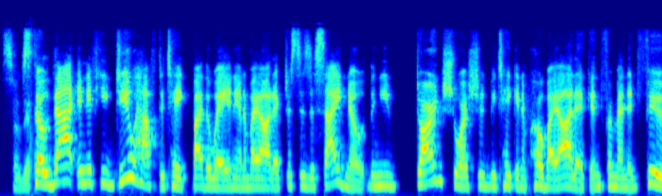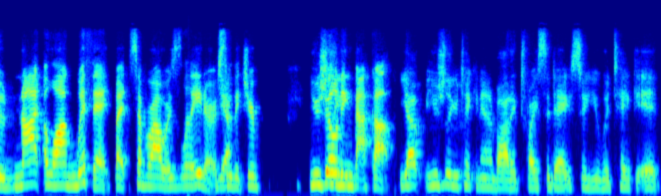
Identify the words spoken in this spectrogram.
so good. So that, and if you do have to take, by the way, an antibiotic, just as a side note, then you darn sure should be taking a probiotic and fermented food, not along with it, but several hours later, yeah. so that you're usually building back up. Yep. Usually you take an antibiotic twice a day. So you would take it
